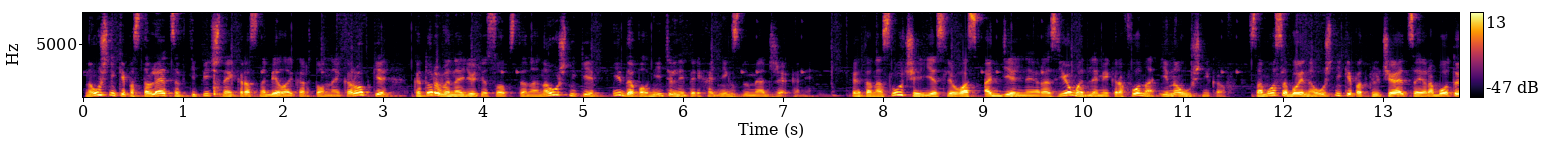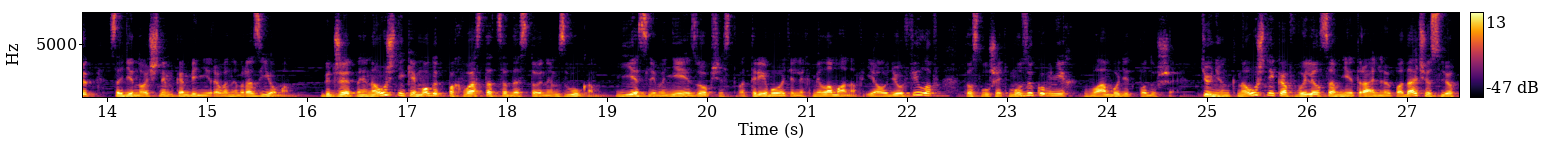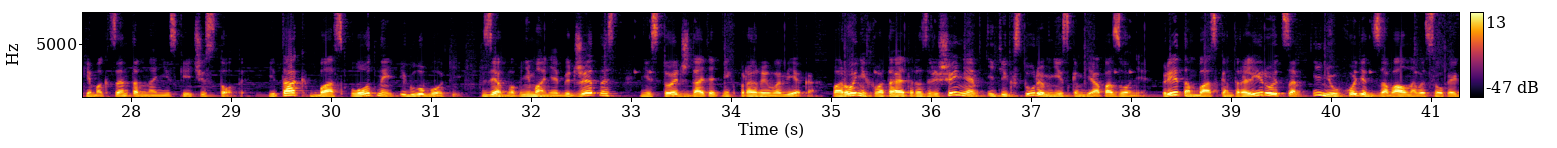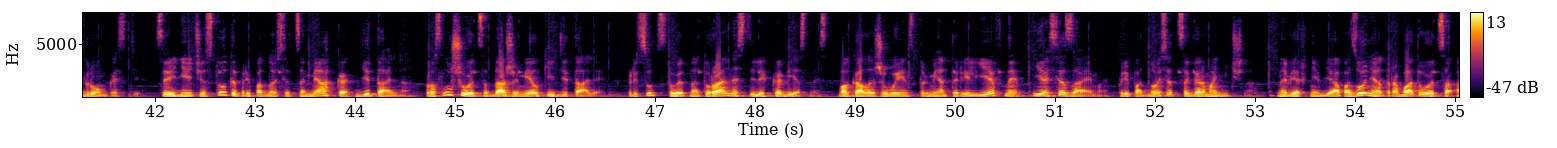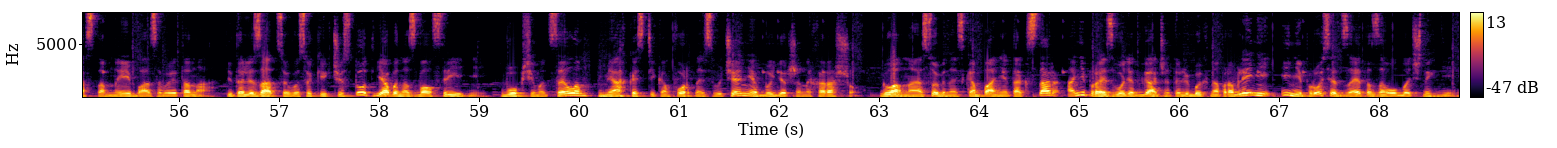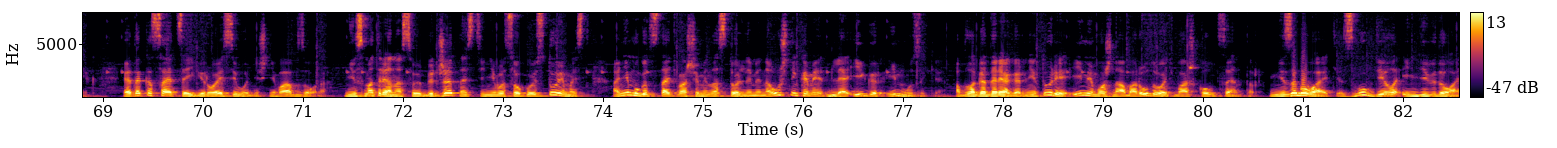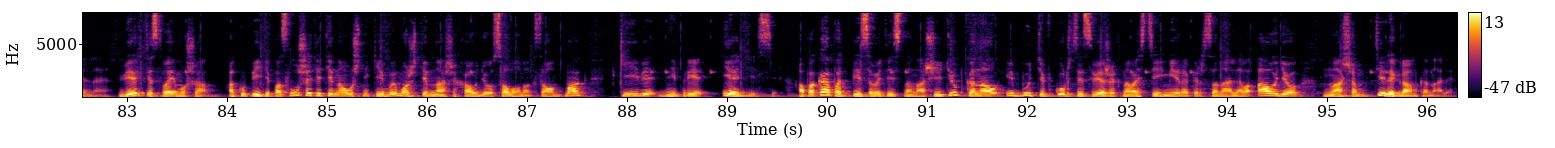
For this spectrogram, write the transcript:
Наушники поставляются в типичной красно-белой картонной коробке, в которой вы найдете собственно наушники и дополнительный переходник с двумя джеками. Это на случай, если у вас отдельные разъемы для микрофона и наушников. Само собой наушники подключаются и работают с одиночным комбинированным разъемом. Бюджетные наушники могут похвастаться достойным звуком. Если вы не из общества требовательных меломанов и аудиофилов, то слушать музыку в них вам будет по душе. Тюнинг наушников вылился в нейтральную подачу с легким акцентом на низкие частоты. Итак, бас плотный и глубокий. Взяв во внимание бюджетность, не стоит ждать от них прорыва века. Порой не хватает разрешения и текстуры в низком диапазоне. При этом бас контролируется и не уходит в завал на высокой громкости. Средние частоты преподносятся мягко, детально. Прослушиваются даже мелкие детали. Присутствует натуральность и легковесность. Вокалы живые инструменты рельефны и осязаемы, преподносятся гармонично. На верхнем диапазоне отрабатываются основные базовые тона. Детализацию высоких частот я бы назвал средней. В общем и целом, мягкость и комфортность звучания выдержаны хорошо. Главная особенность компании Takstar – они производят гаджеты любых направлений и не просят за это заоблачных денег. Это касается и героя сегодняшнего обзора. Несмотря на свою бюджетность и невысокую стоимость, они могут стать вашими настольными наушниками для игр и музыки. А благодаря гарнитуре ими можно оборудовать ваш колл-центр. Не забывайте, звук дело индивидуальное. Верьте своим ушам. А купить и послушать эти наушники вы можете в наших аудиосалонах SoundMag в Киеве, Днепре и Одессе. А пока подписывайтесь на наш YouTube канал и будьте в курсе свежих новостей мира персонального аудио в нашем телеграм-канале.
